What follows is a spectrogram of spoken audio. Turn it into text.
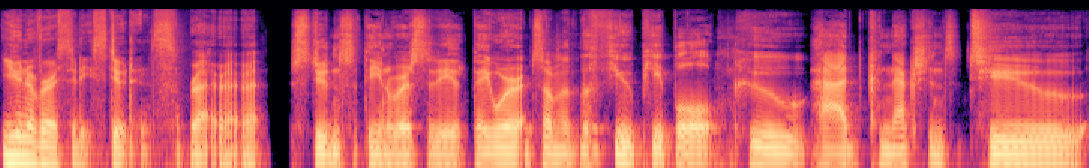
University students. Right, right, right. Students at the university, they were some of the few people who had connections to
